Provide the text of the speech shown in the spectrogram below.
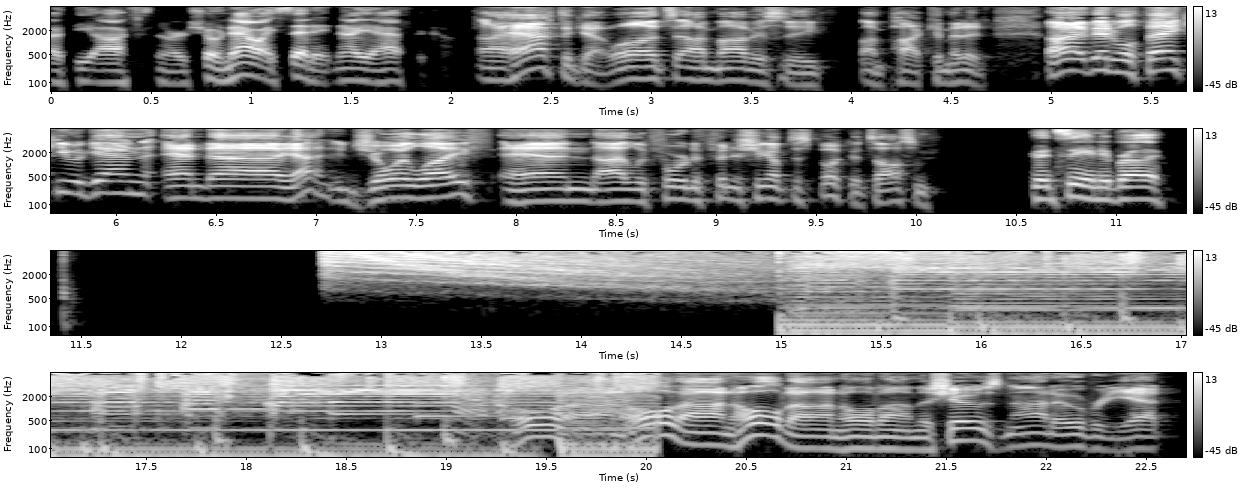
at the Oxnard show. Now I said it. Now you have to come. I have to go. Well, I'm obviously I'm pot committed. All right, man. Well, thank you again, and uh, yeah, enjoy life. And I look forward to finishing up this book. It's awesome. Good seeing you, brother. Hold on, hold on, hold on, hold on. The show's not over yet.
